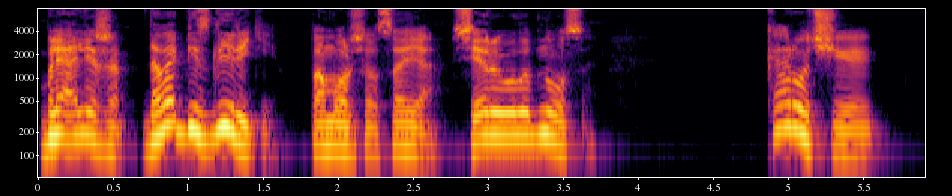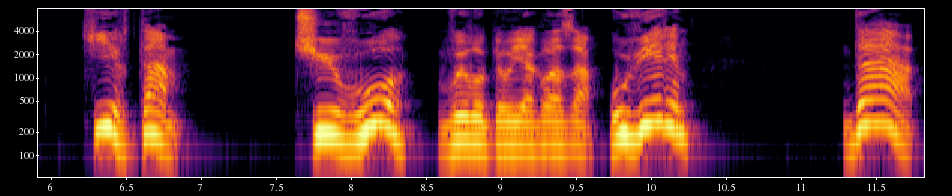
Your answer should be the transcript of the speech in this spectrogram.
«Бля, Олежа, давай без лирики», — поморщился я. Серый улыбнулся. «Короче, Кир там». «Чего?» — вылупил я глаза. «Уверен?» «Да,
